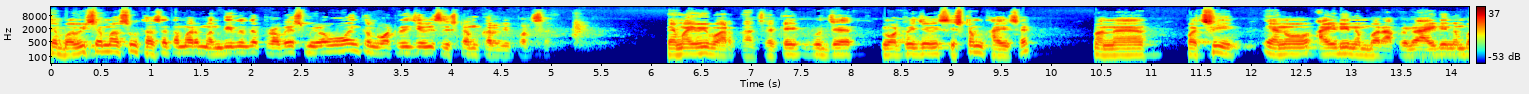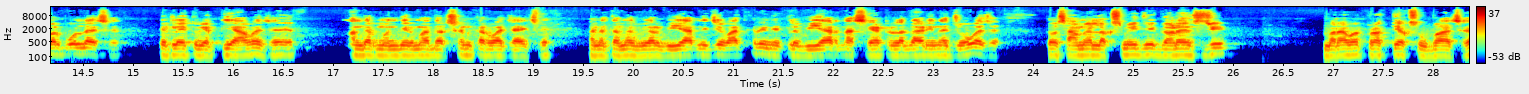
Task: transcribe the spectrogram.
કે ભવિષ્યમાં શું થશે? તમારે મંદિરની અંદર પ્રવેશ મેળવવો હોય ને તો લોટરી જેવી સિસ્ટમ કરવી પડશે. એમાં એવી વાર્તા છે કે જે લોટરી જેવી સિસ્ટમ થાય છે અને પછી એનો આઈડી નંબર આપેલો. આઈડી નંબર બોલે છે. એટલે એક વ્યક્તિ આવે છે, અંદર મંદિરમાં દર્શન કરવા જાય છે. અને તમે વીઆરની જે વાત કરીને, એટલે વીઆરના સેટ લગાડીને જોવે છે, તો સામે લક્ષ્મીજી, ગણેશજી, બરાબર, પ્રત્યક્ષ ઊભા છે.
